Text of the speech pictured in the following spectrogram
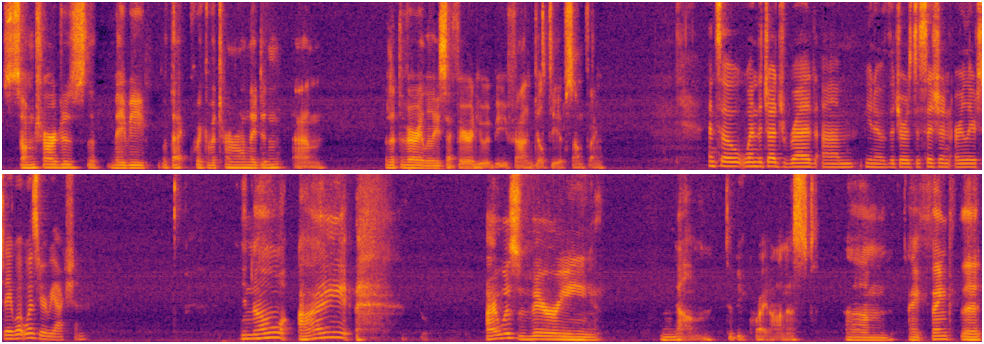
some charges that maybe with that quick of a turnaround they didn't. Um, but at the very least, I figured he would be found guilty of something. And so, when the judge read, um, you know, the juror's decision earlier today, what was your reaction? You know, I, I was very numb, to be quite honest. Um, I think that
